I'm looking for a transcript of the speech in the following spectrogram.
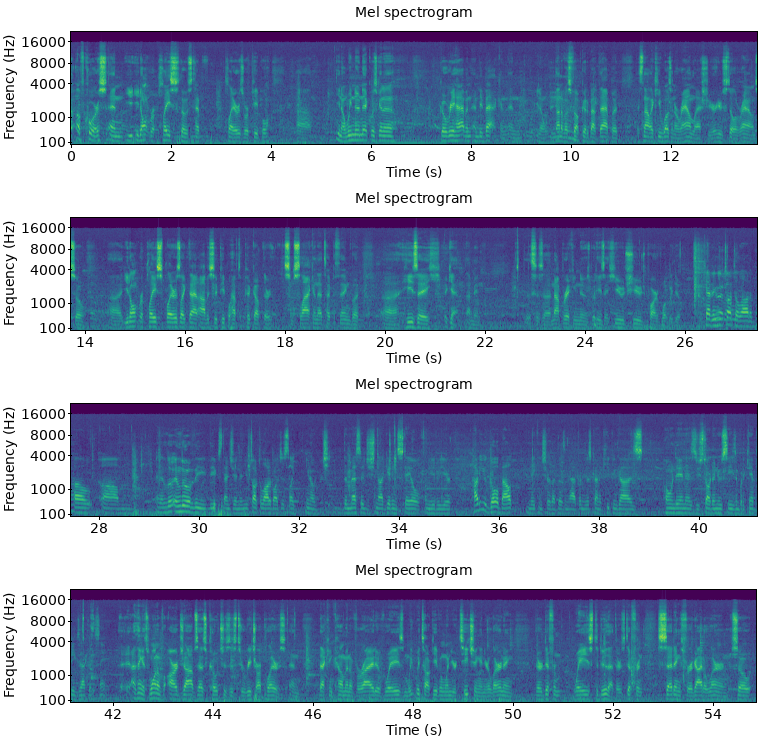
Of course, and you, you don't replace those type of players or people. Um, you know, we knew Nick was going to go rehab and, and be back, and, and you know, none of us felt good about that. But it's not like he wasn't around last year; he was still around. So uh, you don't replace players like that. Obviously, people have to pick up their some slack and that type of thing. But Uh, he's a again. I mean, this is uh, not breaking news, but he's a huge, huge part of what we do. Kevin, you talked a lot about, um, and in lieu, in lieu of the, the extension, and you've talked a lot about just like, you know, the message not getting stale from year to year. How do you go about making sure that doesn't happen? Just kind of keeping guys honed in as you start a new season, but it can't be exactly the same. I think it's one of our jobs as coaches is to reach our players, and that can come in a variety of ways. And we, we talk even when you're teaching and you're learning, there are different ways to do that. There's different settings for a guy to learn. So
